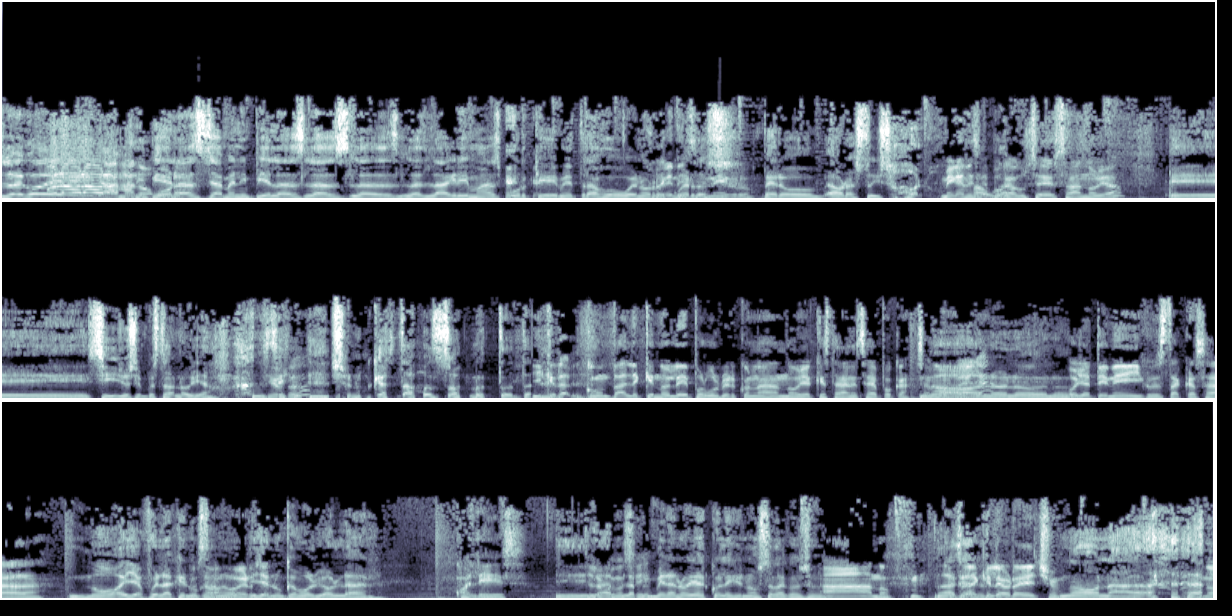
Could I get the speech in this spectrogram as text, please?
Señores, luego de. Hola, hola, ya, me ah, limpié las, ya me limpié las, las, las, las lágrimas porque me trajo buenos recuerdos. negro. Pero ahora estoy solo. Venga, en esa Ah, época bueno. usted estaba novia. Eh, sí, yo siempre noviado. ¿Cierto? Sí, yo nunca he estado solo, total. Y que, con tal de que no le dé por volver con la novia que estaba en esa época. ¿Se No, no, no, no. O ya tiene hijos, está casada. No, ella fue la que nunca, me, muerta. ella nunca me volvió a hablar. ¿Cuál es? Eh, ¿Yo la la, la primera novia del colegio, no, usted la conoció. Ah, no. No, la ¿Sabe que- qué le habrá hecho? No, nada. No,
